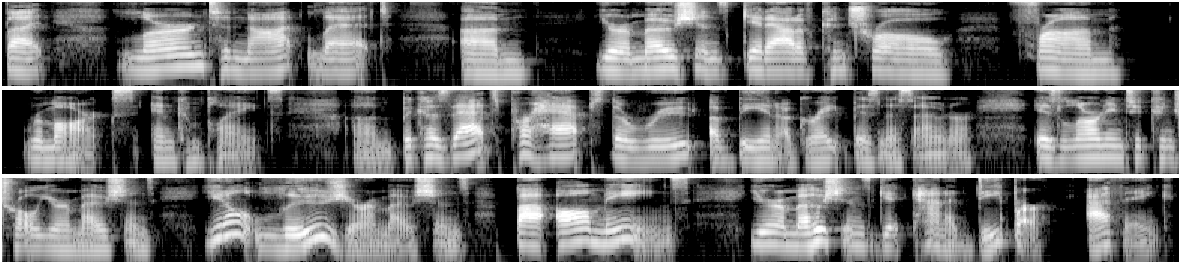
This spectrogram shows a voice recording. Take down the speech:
But learn to not let um, your emotions get out of control from remarks and complaints um, because that's perhaps the root of being a great business owner is learning to control your emotions. You don't lose your emotions. By all means your emotions get kind of deeper i think.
